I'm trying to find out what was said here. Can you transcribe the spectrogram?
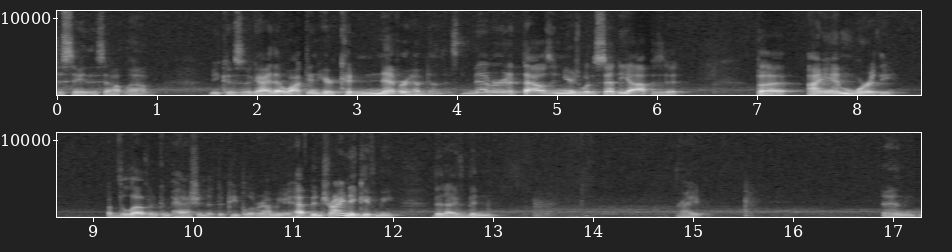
to say this out loud, because the guy that walked in here could never have done this. Never in a thousand years would have said the opposite. But I am worthy of the love and compassion that the people around me have been trying to give me that I've been, right? And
